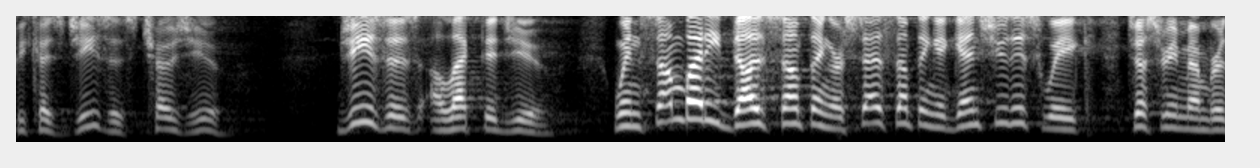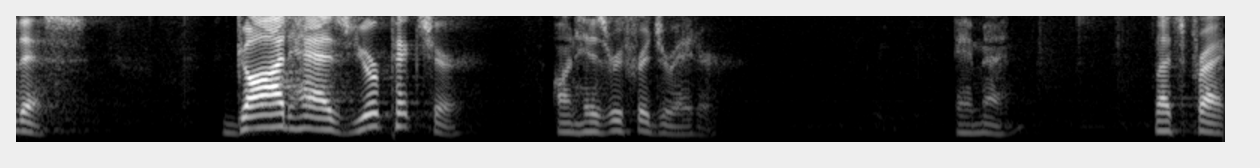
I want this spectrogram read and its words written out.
because Jesus chose you. Jesus elected you. When somebody does something or says something against you this week, just remember this God has your picture on his refrigerator. Amen. Let's pray.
